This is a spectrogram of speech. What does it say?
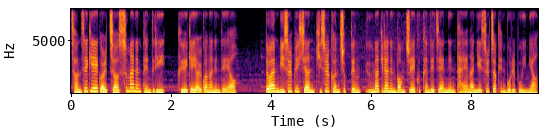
전 세계에 걸쳐 수많은 팬들이 그에게 열광하는데요. 또한 미술, 패션, 기술, 건축 등 음악이라는 범주에 국한되지 않는 다양한 예술적 행보를 보이며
